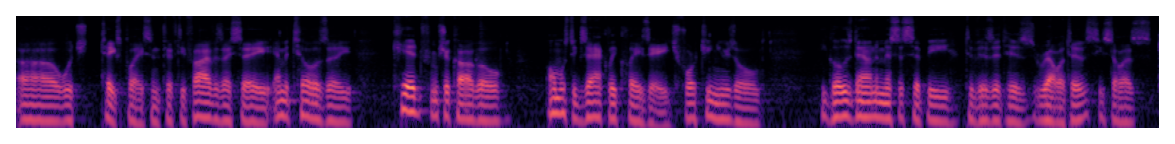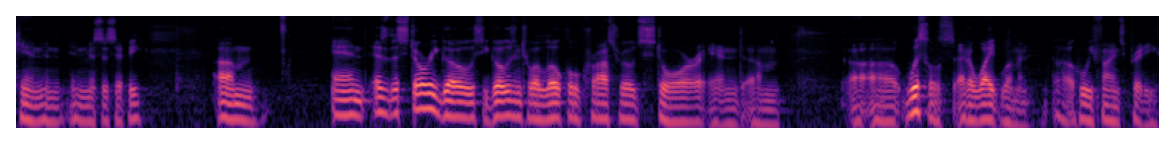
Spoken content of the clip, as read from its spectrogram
uh, which takes place in 55. As I say, Emmett Till is a kid from Chicago, almost exactly Clay's age, 14 years old. He goes down to Mississippi to visit his relatives. He still has kin in, in Mississippi. Um, and as the story goes, he goes into a local crossroads store and um, uh, uh, whistles at a white woman uh, who he finds pretty.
